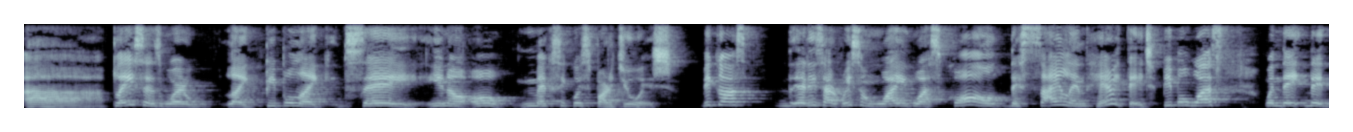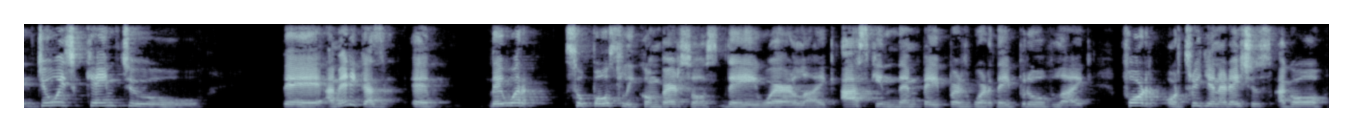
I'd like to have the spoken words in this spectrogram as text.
uh places where like people like say, you know, oh, Mexico is part Jewish. Because there is a reason why it was called the silent heritage. People was when they the Jewish came to the Americas, uh, they were supposedly conversos. They were like asking them papers where they prove like four or three generations ago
